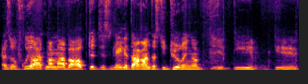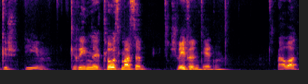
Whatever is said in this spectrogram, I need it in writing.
also früher hat man mal behauptet, es läge daran, dass die Thüringer die, die, die, die geriebene Kloßmasse schwefeln täten. Aber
